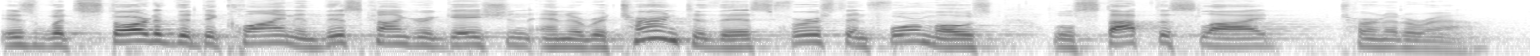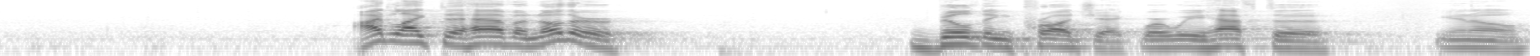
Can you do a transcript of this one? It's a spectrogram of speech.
is what started the decline in this congregation and a return to this, first and foremost, will stop the slide, turn it around. I'd like to have another building project where we have to you know,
